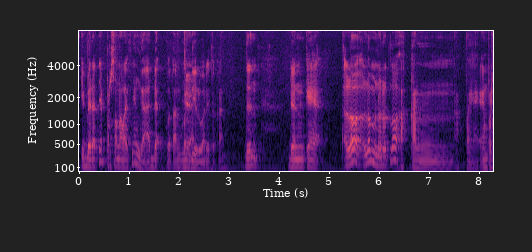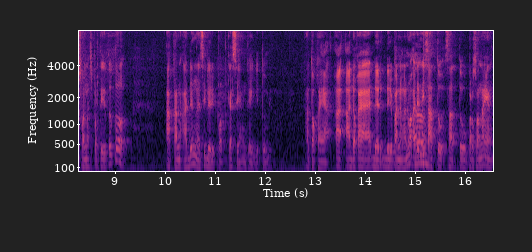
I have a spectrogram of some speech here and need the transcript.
ibaratnya personal life-nya nggak ada unquote Iya. di luar itu kan. Dan dan kayak lo lo menurut lo akan apa ya yang persona seperti itu tuh akan ada nggak sih dari podcast yang kayak gitu Mit? atau kayak ada kayak dari dari pandangan lo ada nih satu satu persona yang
